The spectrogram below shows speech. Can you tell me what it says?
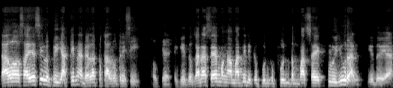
Kalau saya sih lebih yakin adalah bekal nutrisi, Oke. gitu. Karena saya mengamati di kebun-kebun tempat saya keluyuran, gitu ya.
